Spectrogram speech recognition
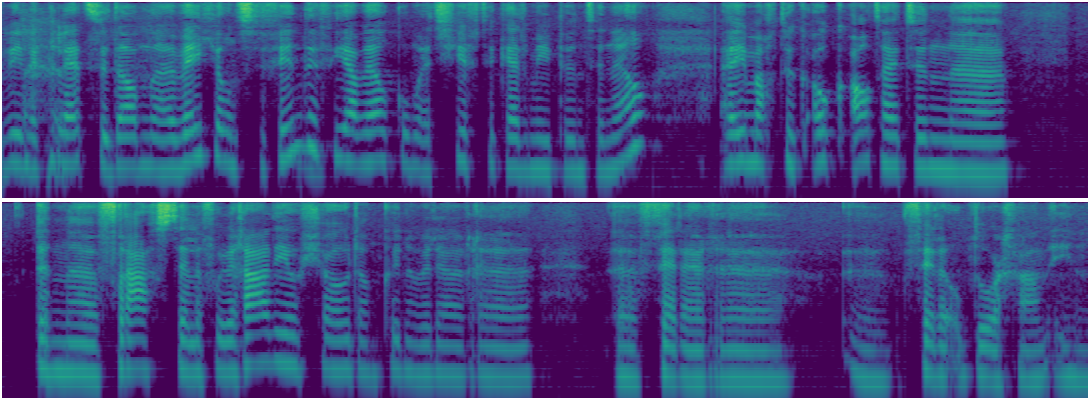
willen kletsen, dan uh, weet je ons te vinden via welkom.shiftacademy.nl. En je mag natuurlijk ook altijd een, uh, een vraag stellen voor de radioshow. Dan kunnen we daar verder, verder op doorgaan in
